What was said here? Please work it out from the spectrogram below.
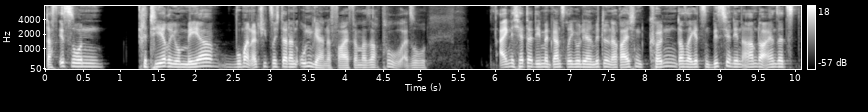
Das ist so ein Kriterium mehr, wo man als Schiedsrichter dann ungerne pfeift, wenn man sagt, puh, also eigentlich hätte er den mit ganz regulären Mitteln erreichen können, dass er jetzt ein bisschen den Arm da einsetzt,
